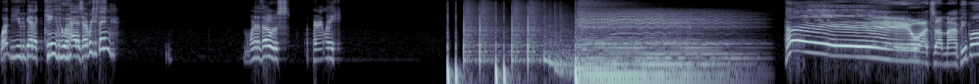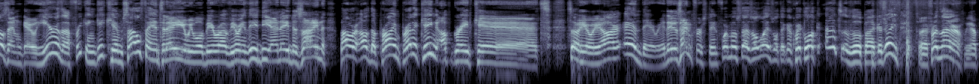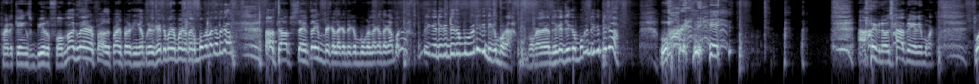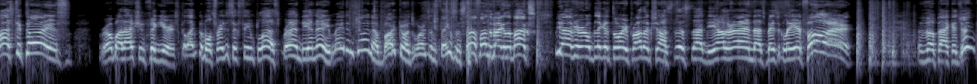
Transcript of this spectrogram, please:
What do you get a king who has everything? One of those, apparently. Hey! What's up, my peoples? EmGo here, the freaking geek himself, and today we will be reviewing the DNA Design Power of the Primes Predaking Upgrade Kit. So here we are, and there it is. And first and foremost, as always, we'll take a quick look at the packaging. So, my friend there, we have Predaking's beautiful mug there, part of the Prime Predaking Upgrade Kit. On top, same thing. Warning! I don't even know what's happening anymore. Plastic toys! Robot action figures, collectibles, Ranger 16 Plus, brand DNA, made in China, barcodes, words and things and stuff. On the back of the box, you have your obligatory product shots, this, that, the other, and that's basically it for the packaging.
